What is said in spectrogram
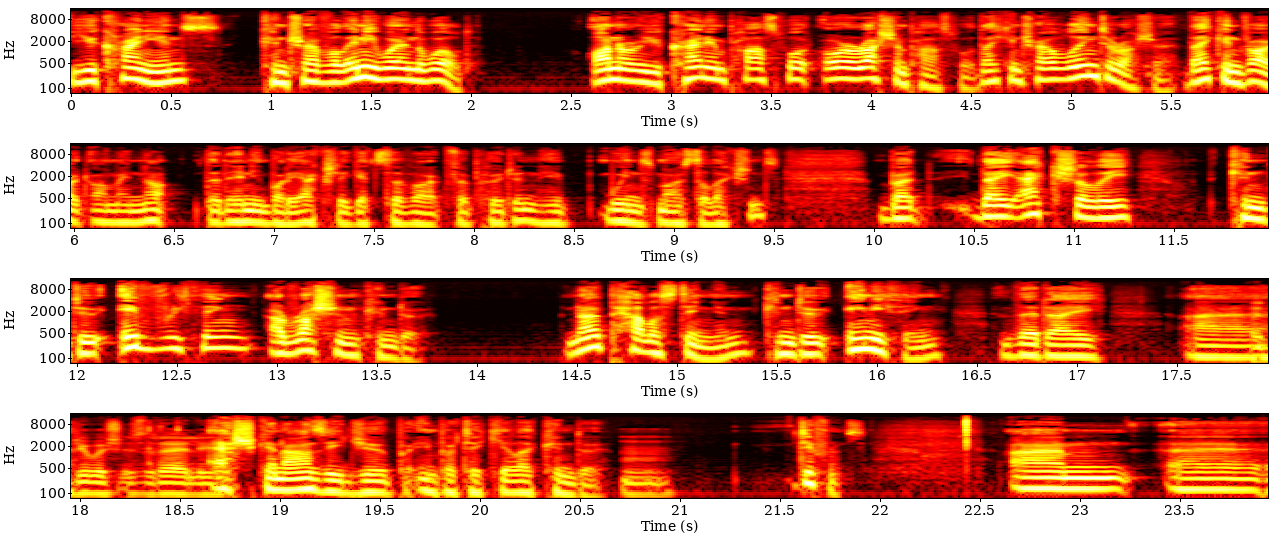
Ukrainians can travel anywhere in the world on a Ukrainian passport or a Russian passport. They can travel into Russia. They can vote. I mean, not that anybody actually gets to vote for Putin. He wins most elections. But they actually can do everything a Russian can do. No Palestinian can do anything that a, uh, a Jewish Israeli. Ashkenazi Jew in particular can do. Difference. Um, uh,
